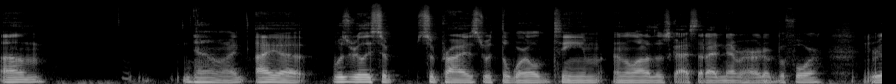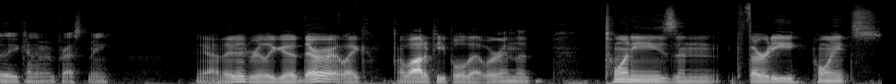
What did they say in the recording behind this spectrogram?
Um, no, I I uh, was really su- surprised with the world team and a lot of those guys that I'd never heard of before. Really kind of impressed me. Yeah, they did really good. There were like a lot of people that were in the 20s and 30 points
